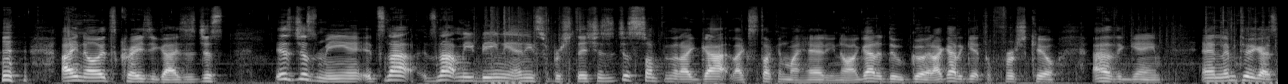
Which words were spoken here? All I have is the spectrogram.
I know it's crazy, guys. It's just it's just me. It's not it's not me being any superstitious. It's just something that I got like stuck in my head. You know, I got to do good. I got to get the first kill out of the game. And let me tell you guys,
